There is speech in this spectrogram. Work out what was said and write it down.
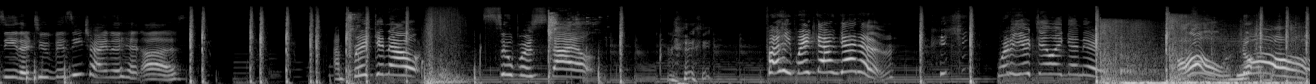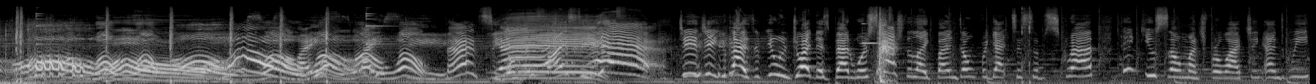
see. They're too busy trying to hit us. I'm freaking out. Super style. Funneh, break down, get him. What are you doing in here? Oh no! Whoa. Oh, whoa, whoa, whoa, whoa, guys, if you enjoyed this bad word, smash the like button. Don't forget to subscribe. Thank you so much for watching, and we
